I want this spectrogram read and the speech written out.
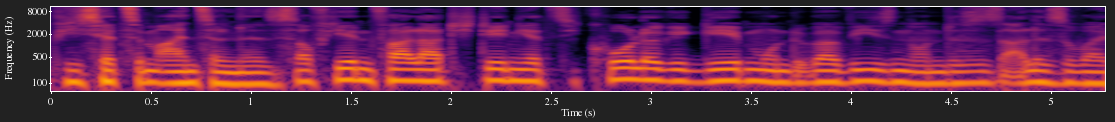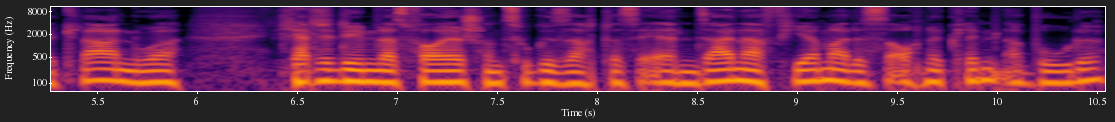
wie es jetzt im Einzelnen ist. Auf jeden Fall hatte ich denen jetzt die Kohle gegeben und überwiesen und es ist alles soweit klar. Nur, ich hatte dem das vorher schon zugesagt, dass er in seiner Firma, das ist auch eine Klempnerbude,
